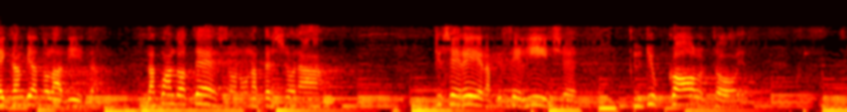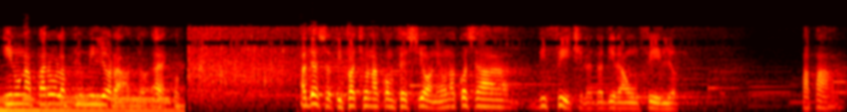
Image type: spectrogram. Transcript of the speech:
hai cambiato la vita. Da quando a te sono una persona più serena, più felice, più colto, in una parola più migliorato. Ecco. Adesso ti faccio una confessione, una cosa difficile da dire a un figlio. Papà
